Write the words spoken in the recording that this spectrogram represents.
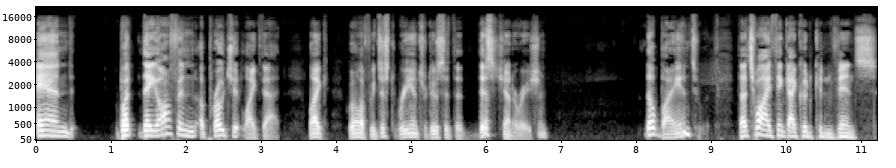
And but they often approach it like that. Like, well, if we just reintroduce it to this generation, they'll buy into it. That's why I think I could convince.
